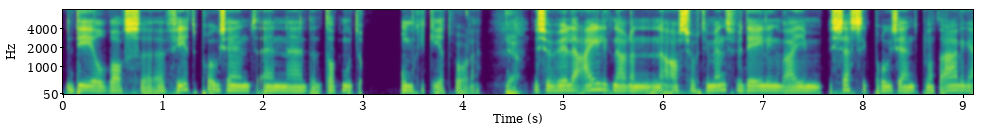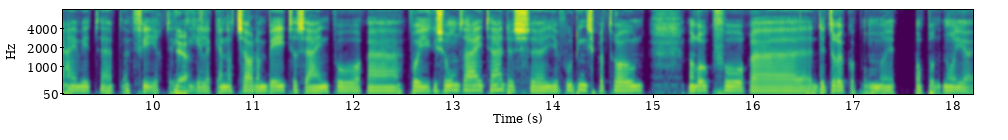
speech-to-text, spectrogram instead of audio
deel was eh 40% en dat, dat moet omgekeerd worden. Ja. Dus we willen eigenlijk naar een assortimentsverdeling waar je 60% plantaardige eiwitten hebt en 40 Ja. dierlijk. En dat zou dan beter zijn voor, voor je gezondheid, hè? dus je voedingspatroon, maar ook voor de druk op, op het milieu.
